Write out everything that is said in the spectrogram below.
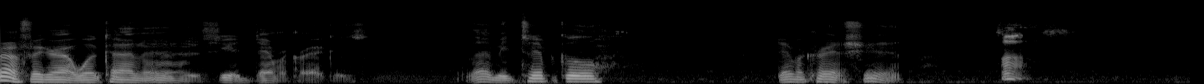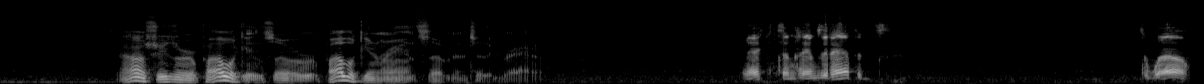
Trying to figure out what kind of is she a Democrat, because that'd be typical Democrat shit. Hmm. Oh, she's a Republican, so a Republican ran something into the ground. Heck, sometimes it happens. So, wow.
